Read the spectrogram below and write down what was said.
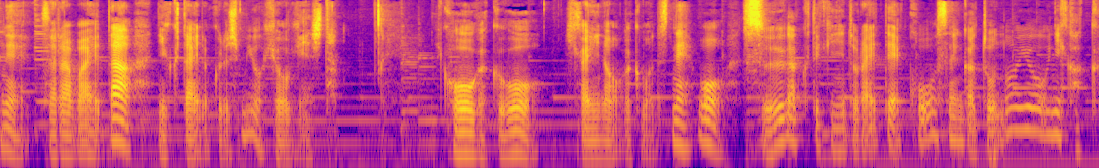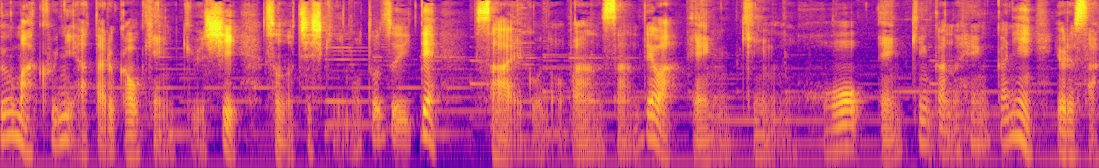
ね、さらばえた肉体の苦しみを表現した。工学を光の学問ですねを数学的に捉えて光線がどのように角膜に当たるかを研究しその知識に基づいて最後の晩餐では遠近法遠近感の変化による作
